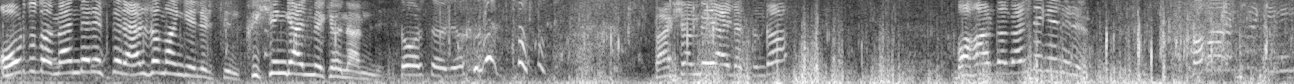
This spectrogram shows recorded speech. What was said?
Ordu'da Menderes'lere her zaman gelirsin. Kışın gelmek önemli. Doğru söylüyorsun. Perşembe yaylasında baharda ben de gelirim. Baharda gelelim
